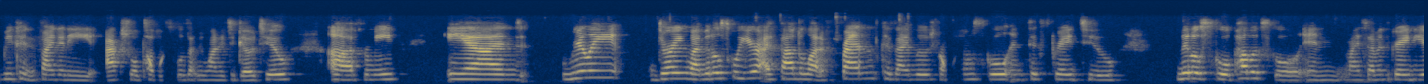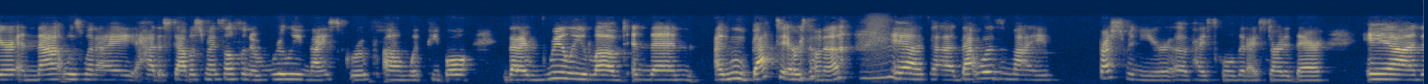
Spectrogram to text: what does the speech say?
we couldn't find any actual public schools that we wanted to go to uh, for me. And really, during my middle school year, I found a lot of friends because I moved from homeschool in sixth grade to middle school public school in my seventh grade year and that was when i had established myself in a really nice group um, with people that i really loved and then i moved back to arizona. And uh, that was my freshman year of high school that i started there. And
